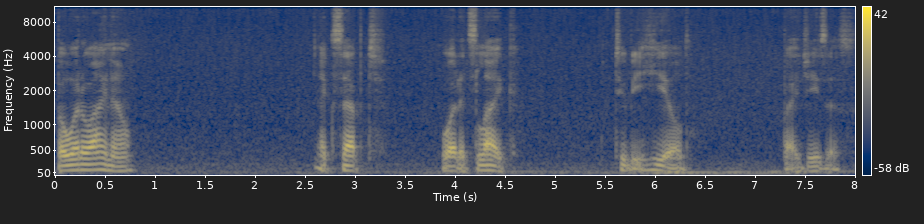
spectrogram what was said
But what do I know? Except what it's like to be healed by Jesus.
